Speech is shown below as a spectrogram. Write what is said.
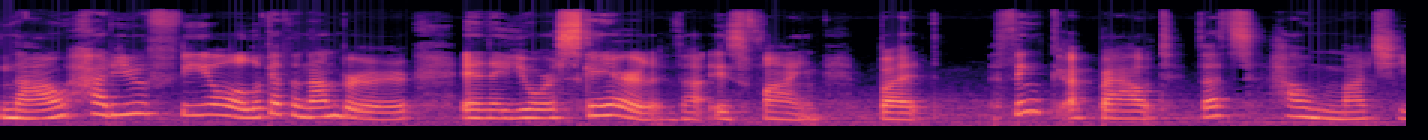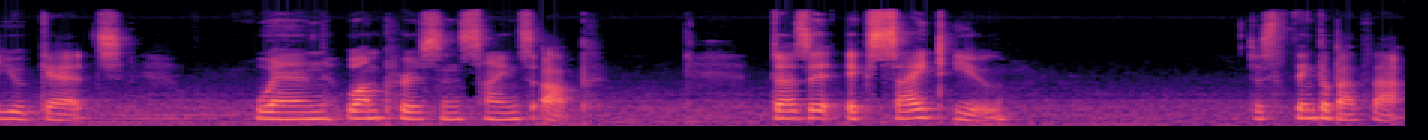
Now, how do you feel? Look at the number and you're scared. That is fine. But think about that's how much you get when one person signs up. Does it excite you? Just think about that.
